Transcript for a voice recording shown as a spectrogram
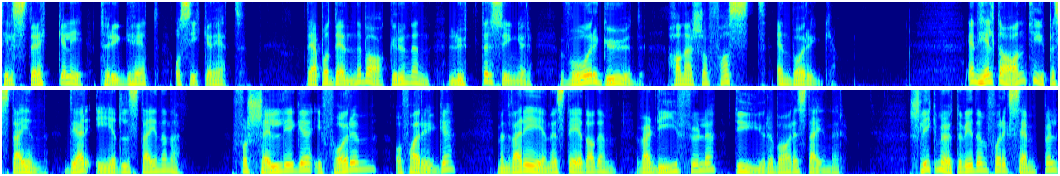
tilstrekkelig trygghet og sikkerhet. Det er på denne bakgrunnen Luther synger Vår Gud, han er så fast en borg. En helt annen type stein, det er edelsteinene. Forskjellige i form og farge, men hver eneste en av dem verdifulle, dyrebare steiner. Slik møter vi dem for eksempel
